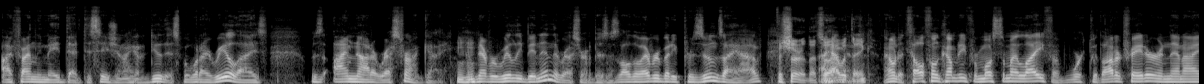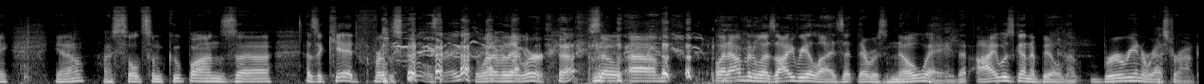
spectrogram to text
I finally made that decision. I got to do this. But what I realized was I'm not a restaurant guy. I've never really been in the restaurant business, although everybody presumes I have. For sure, that's what I would think. I owned a telephone company for most of my life. I've worked with Auto Trader, and then I, you know, I sold some coupons uh, as a kid for the schools, right, whatever they were. So um, what happened was I realized that there was no way that I was going to build a brewery and a restaurant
